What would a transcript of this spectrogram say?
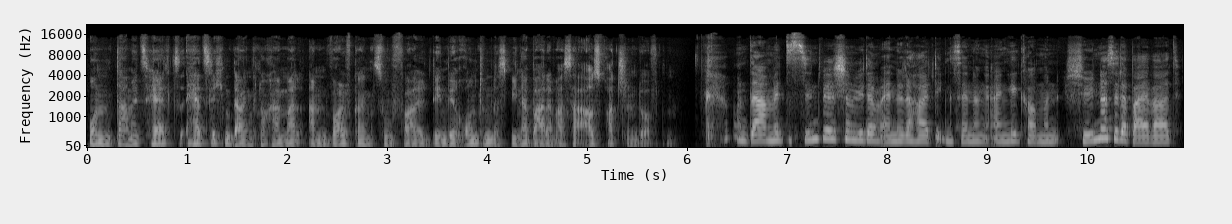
Und damit herz herzlichen Dank noch einmal an Wolfgang Zufall, den wir rund um das Wiener Badewasser ausfratscheln durften. Und damit sind wir schon wieder am Ende der heutigen Sendung angekommen. Schön, dass ihr dabei wart.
